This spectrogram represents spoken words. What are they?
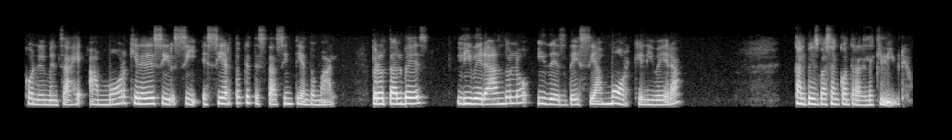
con el mensaje amor, quiere decir, sí, es cierto que te estás sintiendo mal, pero tal vez liberándolo y desde ese amor que libera, tal vez vas a encontrar el equilibrio.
